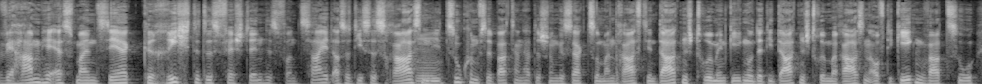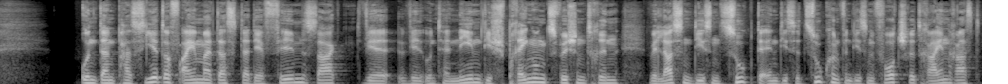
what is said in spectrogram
Wir haben hier erstmal ein sehr gerichtetes Verständnis von Zeit, also dieses Rasen, mhm. die Zukunft, Sebastian hatte schon gesagt, so man rast den Datenströmen entgegen oder die Datenströme rasen auf die Gegenwart zu. Und dann passiert auf einmal, dass da der Film sagt, wir, wir unternehmen die Sprengung zwischendrin, wir lassen diesen Zug, der in diese Zukunft, in diesen Fortschritt reinrast,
